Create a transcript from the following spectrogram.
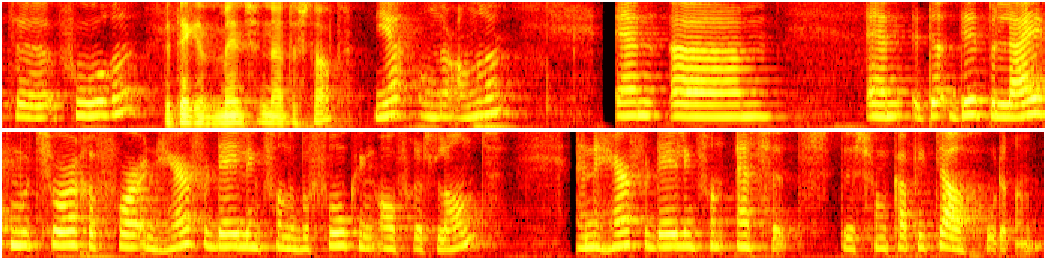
te voeren. Betekent mensen naar de stad? Ja, onder andere. En ehm, en dit beleid moet zorgen voor een herverdeling van de bevolking over het land en een herverdeling van assets, dus van kapitaalgoederen.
